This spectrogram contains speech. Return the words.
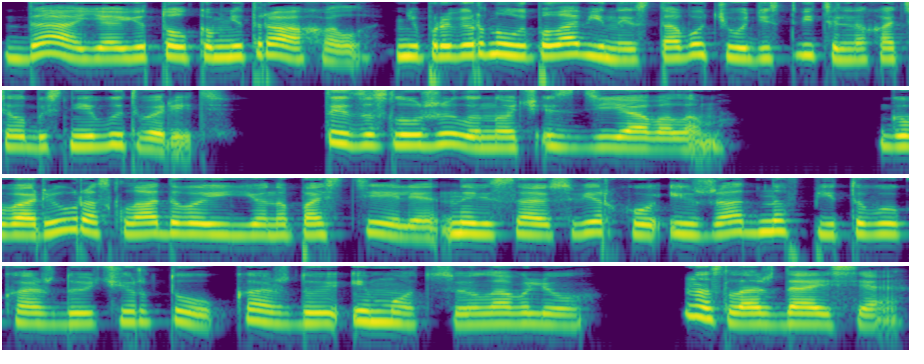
Да, я ее толком не трахал, не провернул и половины из того, чего действительно хотел бы с ней вытворить. Ты заслужила ночь с дьяволом. Говорю, раскладывая ее на постели, нависаю сверху и жадно впитываю каждую черту, каждую эмоцию ловлю. Наслаждайся.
